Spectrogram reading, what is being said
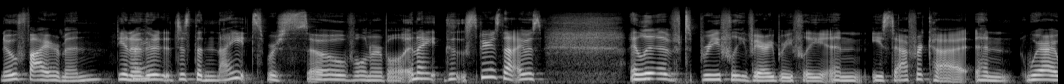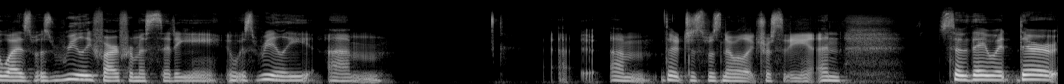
no firemen. You know, Right. just the nights were so vulnerable, and I experienced that. I was. I lived briefly, very briefly, in East Africa, and where I was was really far from a city. It was really um, um, there just was no electricity, and so they would their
